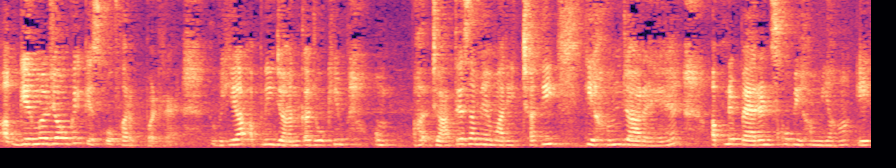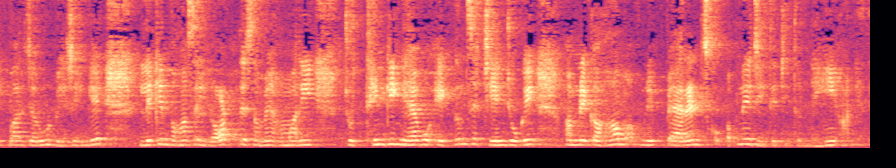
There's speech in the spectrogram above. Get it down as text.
अब गिर मर जाओगे, किसको फ़र्क पड़ रहा है? तो भैया, अपनी जान का जोखिम जाते समय हमारी इच्छा थी कि हम जा रहे हैं। अपने पेरेंट्स को भी हम यहाँ एक बार ज़रूर भेजेंगे। लेकिन वहाँ से लौटते समय हमारी जो थिंकिंग है, वो एकदम से चेंज हो गई। हमने कहा, हम अपने पेरेंट्स को अपने जीते जीते नहीं आने देंगे।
